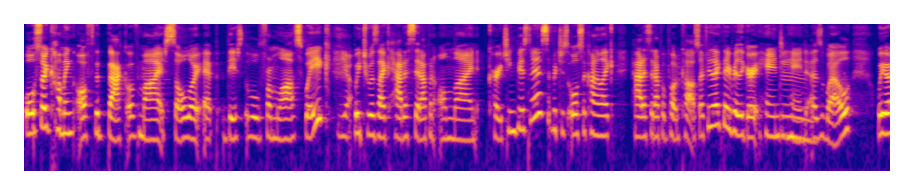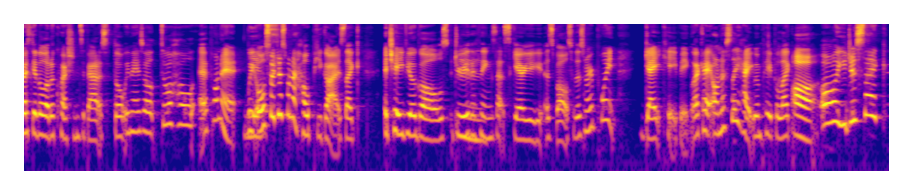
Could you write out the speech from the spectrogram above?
also coming off the back of my solo ep this well, from last week, Yeah. which was like how to set up an online coaching business, which is also kind of like how to set up a podcast. So I feel like they really go hand in Mm. hand as well. We always get a lot of questions about it, so I thought we may as well do a whole ep on it. We also just want to help you guys like achieve your goals, do Mm. the things that scare you as well. So there's no point gatekeeping. Like I honestly hate when people like Oh. oh, you just like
